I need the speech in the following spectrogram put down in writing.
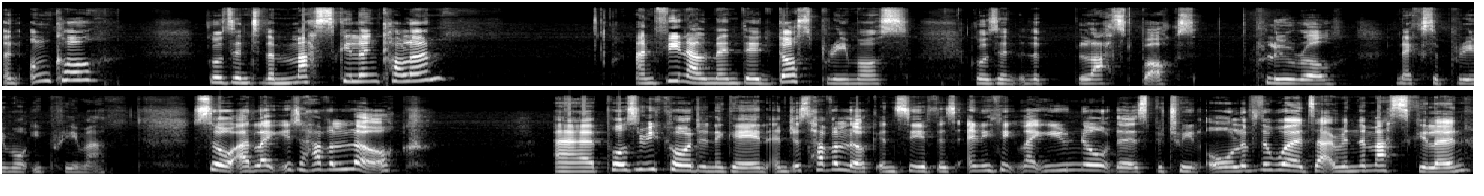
An uncle. Goes into the masculine column and finalmente, dos primos goes into the last box, plural, next to primo y prima. So I'd like you to have a look, uh, pause the recording again, and just have a look and see if there's anything that you notice between all of the words that are in the masculine,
